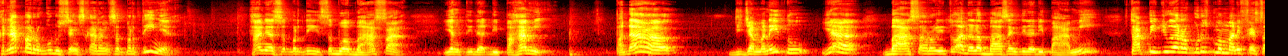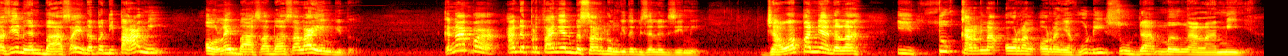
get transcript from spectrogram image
Kenapa Roh Kudus yang sekarang sepertinya hanya seperti sebuah bahasa yang tidak dipahami? Padahal di zaman itu, ya bahasa roh itu adalah bahasa yang tidak dipahami, tapi juga Roh Kudus memanifestasikan dengan bahasa yang dapat dipahami oleh bahasa-bahasa lain gitu. Kenapa? Ada pertanyaan besar dong kita bisa lihat di sini. Jawabannya adalah itu karena orang-orang Yahudi sudah mengalaminya.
